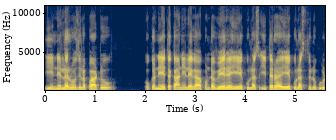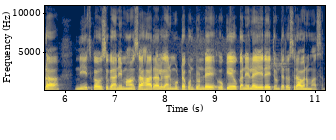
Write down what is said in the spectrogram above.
ఈ నెల రోజుల పాటు ఒక నేతకానీలే కాకుండా వేరే ఏ కుల ఇతర ఏ కులస్తులు కూడా నీచు కౌసు కానీ మాంసాహారాలు కానీ ముట్టకుంటుండే ఒకే ఒక నెల ఏదైతే ఉంటుందో శ్రావణ మాసం.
